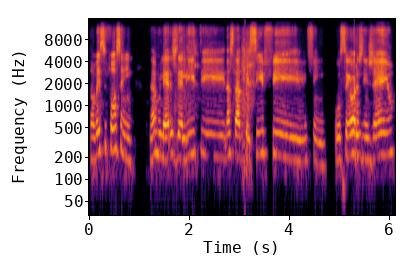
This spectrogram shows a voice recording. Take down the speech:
talvez se fossem né, mulheres de elite na cidade do Recife, enfim, os senhores de engenho,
